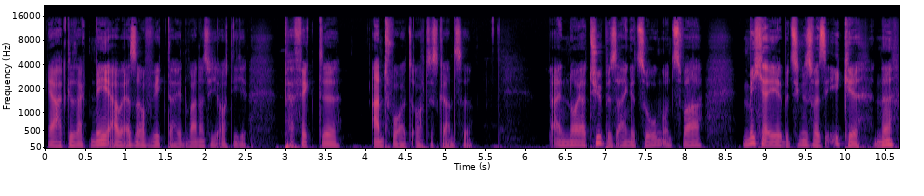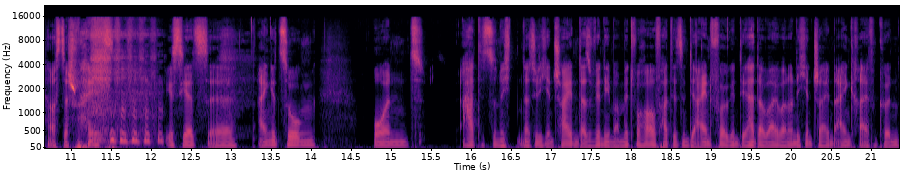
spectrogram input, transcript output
Er hat gesagt, nee, aber er ist auf dem Weg dahin. War natürlich auch die perfekte Antwort auf das Ganze. Ein neuer Typ ist eingezogen und zwar Michael bzw. Icke ne, aus der Schweiz ist jetzt äh, eingezogen und hat jetzt so nicht natürlich entscheidend, also wir nehmen am Mittwoch auf, hat jetzt in der einen Folge, in der er dabei war, noch nicht entscheidend eingreifen können.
